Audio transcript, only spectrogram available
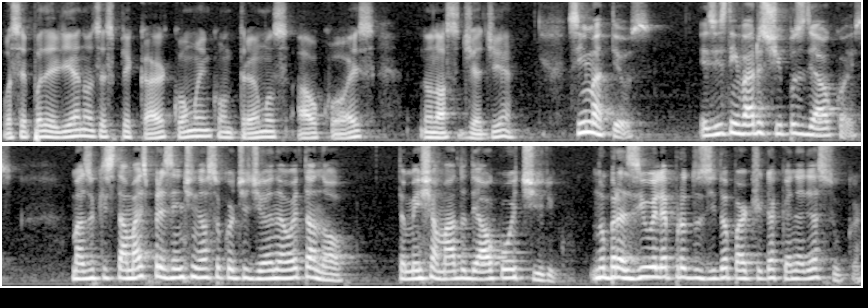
você poderia nos explicar como encontramos alcoóis no nosso dia a dia? Sim, Matheus. Existem vários tipos de álcoois, mas o que está mais presente em nosso cotidiano é o etanol, também chamado de álcool etílico. No Brasil, ele é produzido a partir da cana-de-açúcar.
